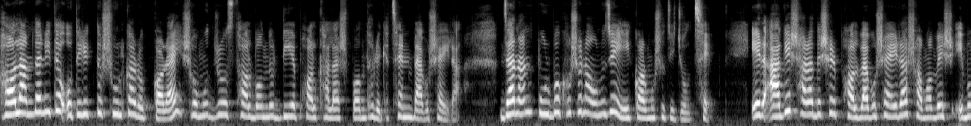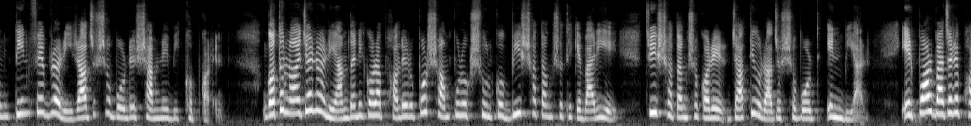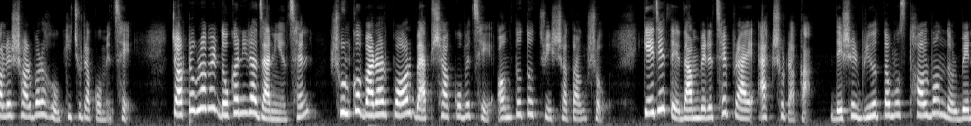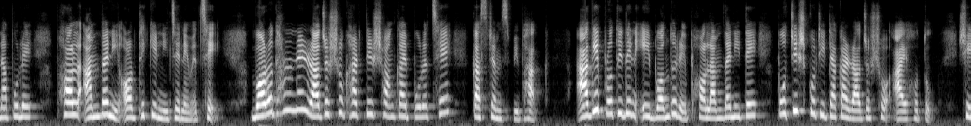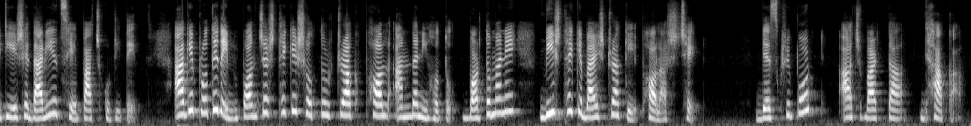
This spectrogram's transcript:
ফল আমদানিতে অতিরিক্ত শুল্ক আরোপ করায় সমুদ্র স্থলবন্দর দিয়ে ফল খালাস বন্ধ রেখেছেন ব্যবসায়ীরা। জানান, পূর্ব ঘোষণা অনুযায়ী এই কর্মসূচি চলছে। এর আগে সারা দেশের ফল ব্যবসায়ীরা সমাবেশ এবং তিন ফেব্রুয়ারি রাজস্ব বোর্ডের সামনে বিক্ষোভ করেন। গত নয় জানুয়ারি আমদানি করা ফলের উপর সম্পূরক শুল্ক বিশ শতাংশ থেকে বাড়িয়ে ত্রিশ শতাংশ করে জাতীয় রাজস্ব বোর্ড এনবিআর। এরপর বাজারে ফলের সরবরাহ কিছুটা কমেছে। চট্টগ্রামের দোকানিরা জানিয়েছেন, শুল্ক বাড়ার পর ব্যবসা কমেছে অন্তত ত্রিশ শতাংশ। কেজিতে দাম বেড়েছে প্রায় একশো টাকা। দেশের বৃহত্তম স্থলবন্দর বেনাপোলে ফল আমদানি অর্ধেকের নিচে নেমেছে। বড় ধরনের রাজস্ব ঘাটতির শঙ্কায় পড়েছে কাস্টমস বিভাগ। আগে প্রতিদিন এই বন্দরে ফল আমদানিতে পঁচিশ কোটি টাকার রাজস্ব আয় হতো। সেটি এসে দাঁড়িয়েছে পাঁচ কোটিতে। আগে প্রতিদিন পঞ্চাশ থেকে সত্তর ট্রাক ফল আমদানি হতো। বর্তমানে বিশ থেকে বাইশ ট্রাকে ফল আসছে। ডেস্ক রিপোর্ট, আজ বার্তা, ঢাকা।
